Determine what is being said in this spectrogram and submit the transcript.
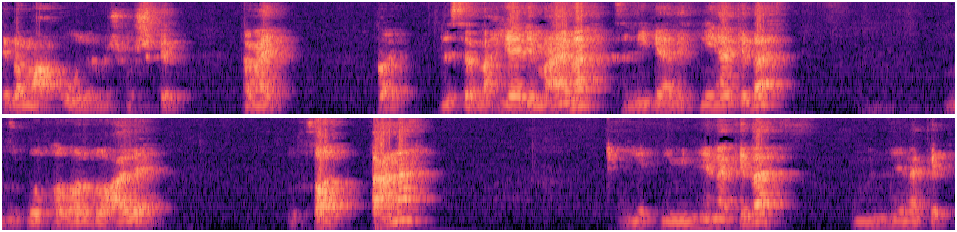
كده معقولة مش مشكلة. تمام. طيب لسه الناحية دي معانا؟ هنيجي هنتنيها كده. نظبطها برضو على الخط بتاعنا. ونتني من هنا كده ومن هنا كده.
